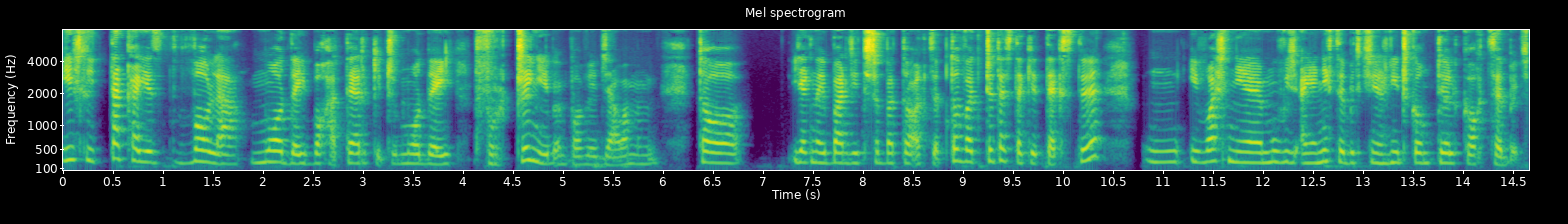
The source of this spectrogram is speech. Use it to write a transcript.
jeśli taka jest wola młodej bohaterki, czy młodej twórczyni, bym powiedziała, to jak najbardziej trzeba to akceptować, czytać takie teksty mm, i właśnie mówić, a ja nie chcę być księżniczką, tylko chcę być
